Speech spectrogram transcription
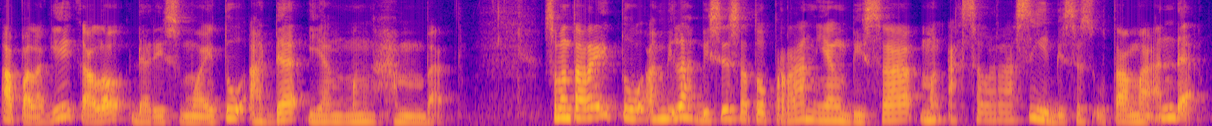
Apalagi kalau dari semua itu ada yang menghambat. Sementara itu, ambillah bisnis atau peran yang bisa mengakselerasi bisnis utama Anda.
